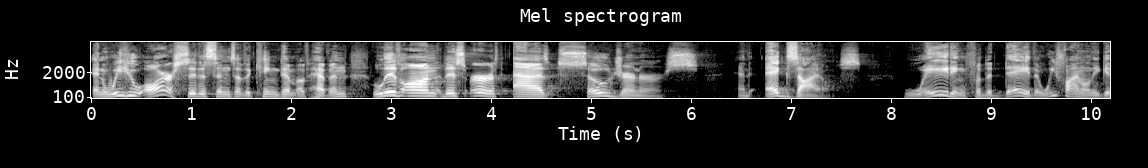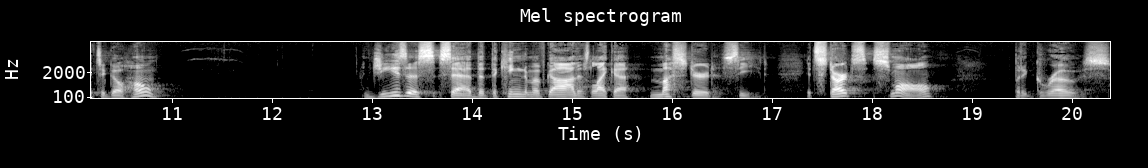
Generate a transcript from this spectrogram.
And we who are citizens of the kingdom of heaven live on this earth as sojourners and exiles, waiting for the day that we finally get to go home. Jesus said that the kingdom of God is like a mustard seed. It starts small, but it grows.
